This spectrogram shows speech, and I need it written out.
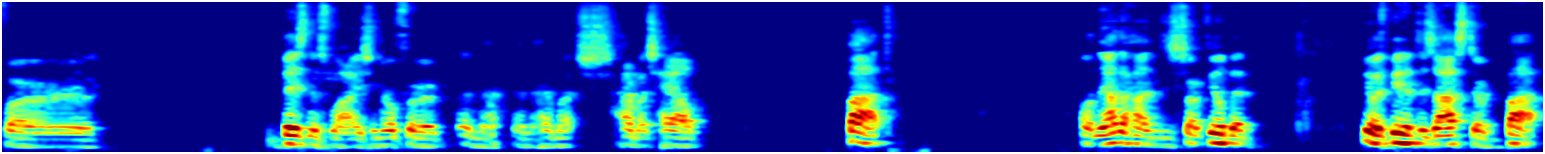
for business wise, you know, for and, and how much how much help. But on the other hand, you sort of feel a bit, you know, it's been a disaster, but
